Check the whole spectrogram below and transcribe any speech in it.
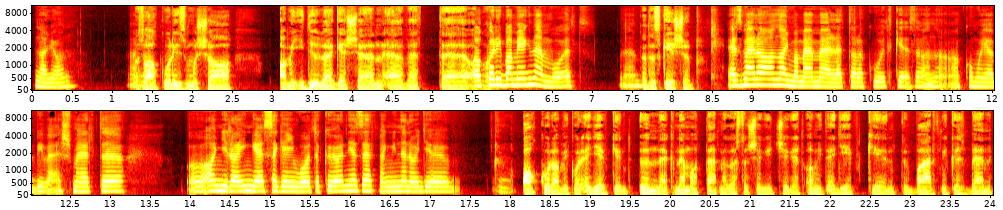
Nagyon. nagyon. Az alkoholizmusa, ami időlegesen elvette... Akkoriban még nem volt. Nem. Tehát ez később? Ez már a nagymamám mellett alakult ki ez a, a komolyabb ivás, mert uh, annyira ingel szegény volt a környezet, meg minden, hogy uh, akkor, amikor egyébként önnek nem adták meg azt a segítséget, amit egyébként bárt, miközben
